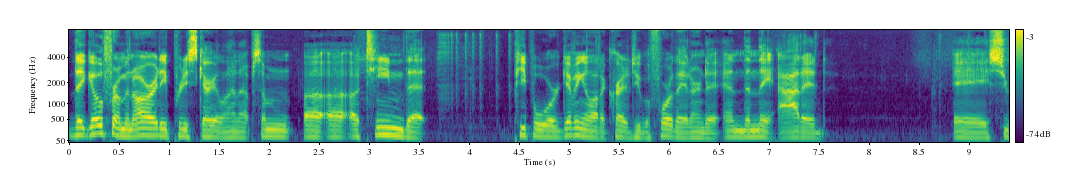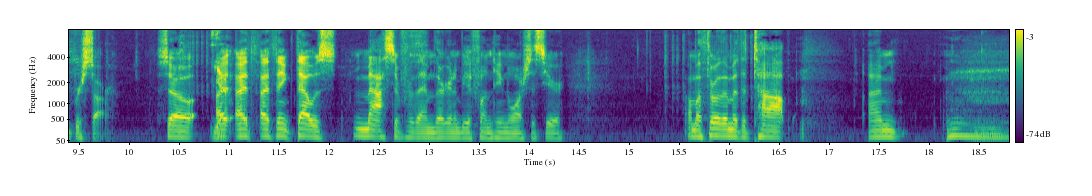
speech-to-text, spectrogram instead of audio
they go from an already pretty scary lineup, some uh, a, a team that people were giving a lot of credit to before they had earned it, and then they added a superstar. So Yeah. I, I I think that was massive for them. They're going to be a fun team to watch this year. I'm gonna throw them at the top. I'm. mm.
